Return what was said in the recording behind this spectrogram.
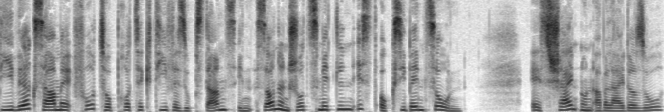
Die wirksame photoprotektive Substanz in Sonnenschutzmitteln ist Oxybenzon. Es scheint nun aber leider so,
